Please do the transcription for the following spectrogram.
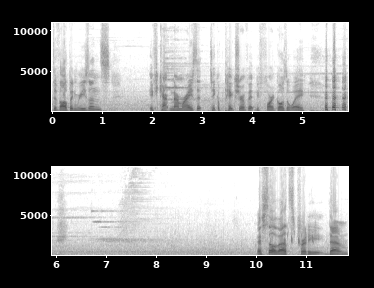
developing reasons, if you can't memorize it, take a picture of it before it goes away. if so, that's pretty damn...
